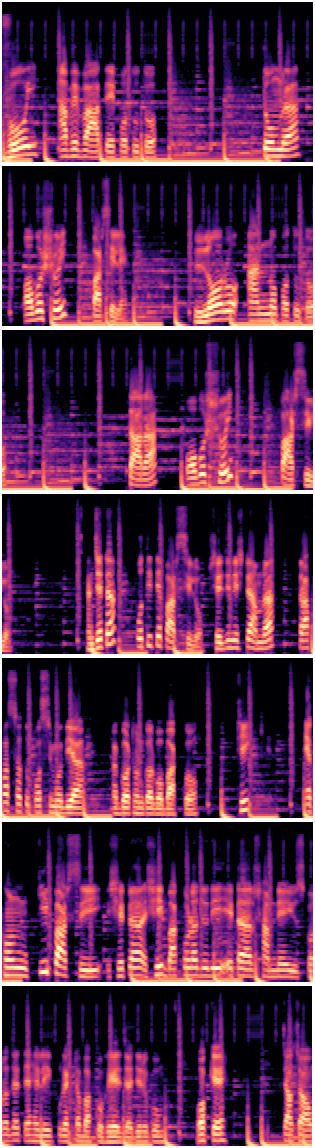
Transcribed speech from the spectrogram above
ভই আভেভাতে পতুতো। তোমরা অবশ্যই পারছিলে। লরো আন্ন পতুতো। তারা অবশ্যই পারছিল। যেটা অতীতে পারছিল। সেই জিনিসটা আমরা ট্রাপাশত পশ্চিম দিয়া গঠন করব বাক্য। ঠিক এখন কি পারছি সেটা, সেই বাক্যটা যদি এটার সামনে ইউজ করা যায়, তাহলে পুরো একটা বাক্য হয়ে যায় যেরকম ওকে চাও চাও।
